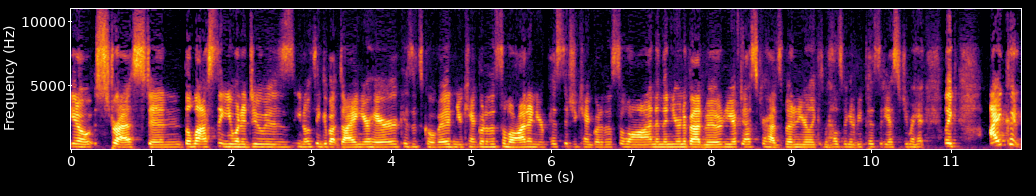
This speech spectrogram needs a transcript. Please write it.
you know, stressed. And the last thing you want to do is, you know, think about dyeing your hair because it's COVID and you can't go to the salon and you're pissed that you can't go to the salon. And then you're in a bad mood and you have to ask your husband and you're like, is my husband to be pissed that he has to do my hair? Like, I could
